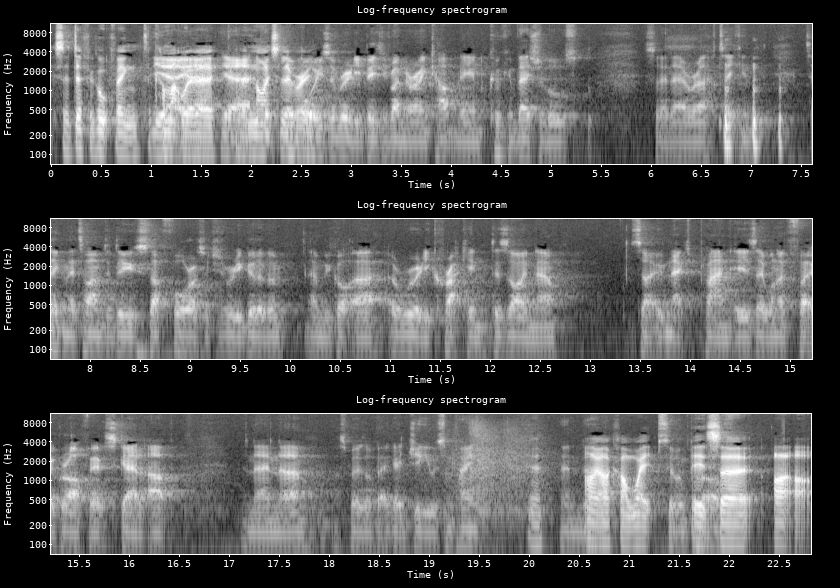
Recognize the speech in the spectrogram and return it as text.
it's a difficult thing to come up with a, yeah. a nice the, livery. The boys are really busy running their own company and cooking vegetables, so they're uh, taking taking their time to do stuff for us, which is really good of them. And we've got a, a really cracking design now. So next plan is they want to photograph it, scale it up, and then um, I suppose I better get jiggy with some paint. Yeah. And, uh, I, I can't wait. see if I can pull it It's uh, I,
